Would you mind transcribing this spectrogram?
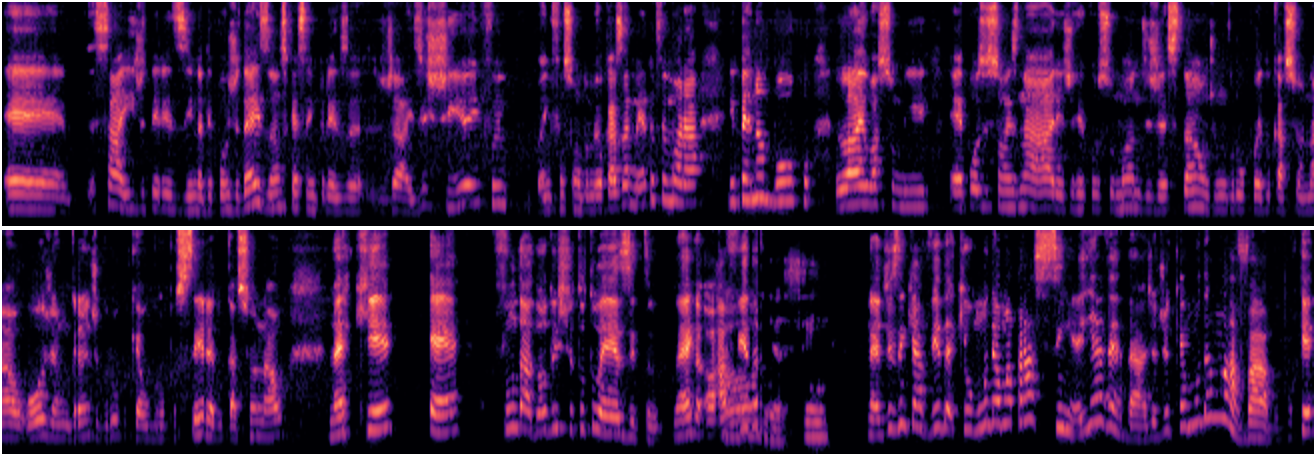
é, saí de Teresina depois de 10 anos que essa empresa já existia e fui em função do meu casamento, eu fui morar em Pernambuco. Lá eu assumi é, posições na área de recursos humanos e gestão de um grupo educacional. Hoje é um grande grupo, que é o Grupo Ser Educacional, né, que é fundador do Instituto Êxito. Né? A Olha, vida. Sim. Né? Dizem que a vida, que o mundo é uma pracinha, e é verdade. Eu digo que o mundo é um lavabo, porque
